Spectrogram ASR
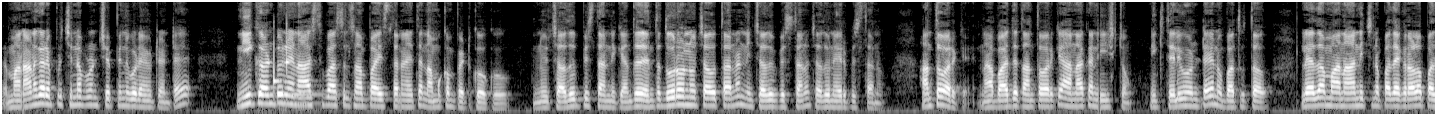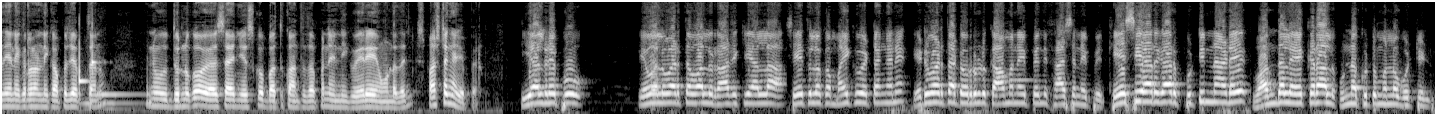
మా నాన్నగారు ఇప్పుడు చిన్నప్పటి నుంచి చెప్పింది కూడా ఏమిటంటే నీకంటూ నేను ఆస్తిపాస్తులు సంపాదిస్తానని అయితే నమ్మకం పెట్టుకోకు. నువ్వు చదివిపిస్తాను నీకు ఎంత ఎంత దూరం నువ్వు చదువుతానో నేను చదివిపిస్తాను చదువు నేర్పిస్తాను. అంతవరకే నా బాధ్యత అంతవరకే అనాక నీ ఇష్టం. నీకు తెలివి ఉంటే నువ్వు బతుకుతావు. లేదా మా నాన్న ఇచ్చిన పది ఎకరాలు పదిహేను ఎకరాలు నీకు అప్పచెప్తాను నువ్వు దున్నుకో వ్యవసాయం చేసుకో బతుకు అంత తప్ప నేను నీకు వేరే ఉండదని స్పష్టంగా చెప్పారు. ఇవాళ రేపు ఎవరు పడితే వాళ్ళు రాజకీయాల్లో చేతిలో ఒక మైకు పెట్టంగానే ఎటు పడితే అటు కామన్ అయిపోయింది ఫ్యాషన్ అయిపోయింది. కేసీఆర్ గారు పుట్టినాడే వందల ఎకరాలు ఉన్న కుటుంబంలో పుట్టిండు.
